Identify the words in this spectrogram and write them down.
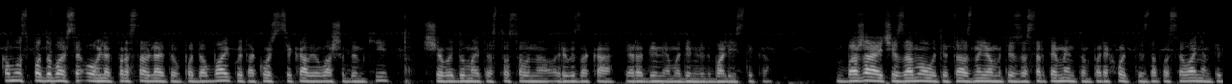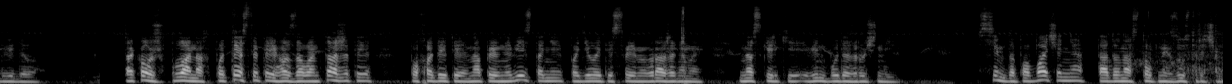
Кому сподобався огляд, проставляйте вподобайку. Також цікаві ваші думки, що ви думаєте стосовно рюкзака R1M1 від балістика. Бажаючи замовити та ознайомитись з асортиментом, переходьте за посиланням під відео. Також в планах потестити його, завантажити, походити на певній відстані, поділитися своїми враженнями, наскільки він буде зручний. Всім до побачення та до наступних зустрічей!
